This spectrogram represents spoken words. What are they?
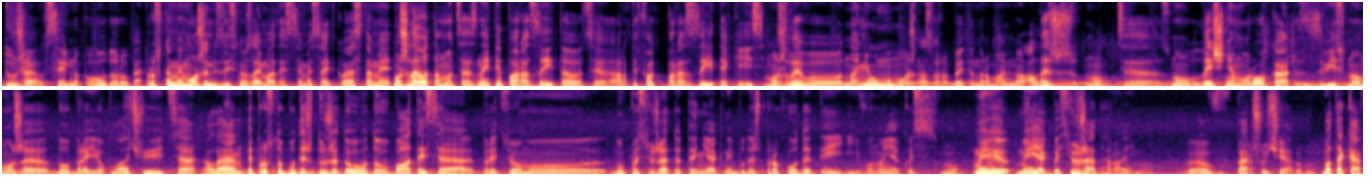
дуже сильно погоду робить. Просто ми можемо, звісно, займатися цими сайт-квестами. Можливо, там оце знайти паразита, оце артефакт паразит якийсь. Можливо, на ньому можна заробити нормально, але ж ну це знову лишня морока. Звісно, може добре і оплачується, але ти просто будеш дуже довго довбатися. При цьому ну по сюжету ти ніяк не будеш проходити, і воно якось ну ми, ми якби сюжет граємо. е, В першу чергу, бо таке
